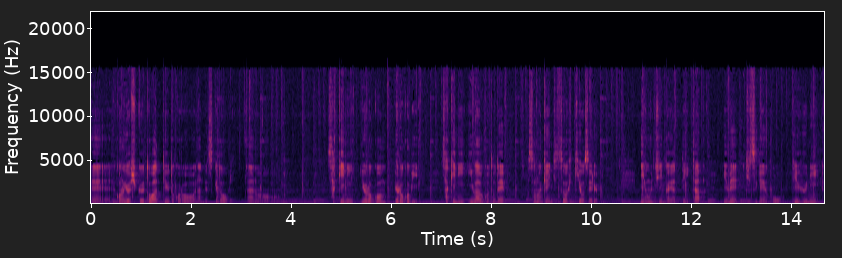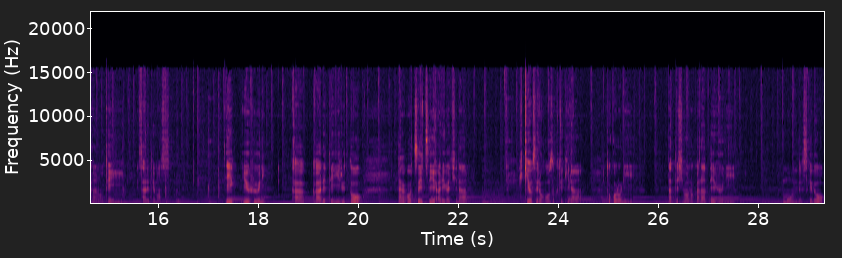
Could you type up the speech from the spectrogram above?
えーこの予祝とはっていうところなんですけどあの先に喜喜び先に祝うことでその現実を引き寄せる。日本人がやっていた夢実現法っていうふうにあの定義されてます。っていうふうに書かれているとなんかこうついついありがちな、うん、引き寄せの法則的なところになってしまうのかなっていうふうに思うんですけど、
